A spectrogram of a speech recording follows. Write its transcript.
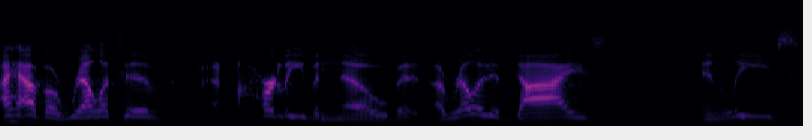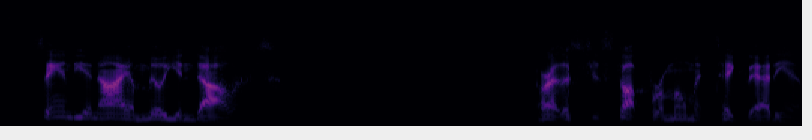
I have a relative hardly even know, but a relative dies and leaves Sandy and I a million dollars. All right, let's just stop for a moment and take that in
